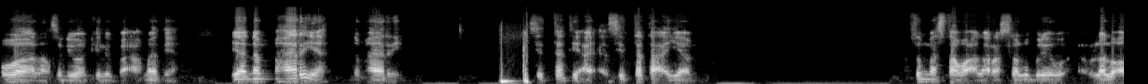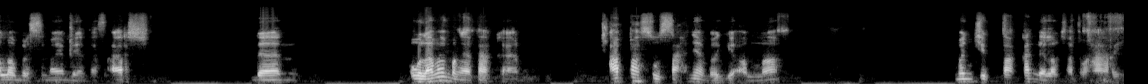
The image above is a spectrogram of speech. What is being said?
wah, langsung diwakili Pak Ahmad ya. Ya, enam hari ya, enam hari. Sitati, sitata ayam Sumastawa ala ras lalu beliau lalu Allah bersemayam di atas ars. Dan ulama mengatakan apa susahnya bagi Allah menciptakan dalam satu hari?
